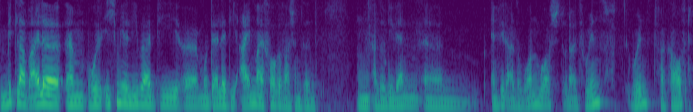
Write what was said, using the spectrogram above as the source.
Mittlerweile ähm, hole ich mir lieber die äh, Modelle, die einmal vorgewaschen sind. Mm, also die werden ähm, entweder als One-Washed oder als rinsed, rinsed verkauft.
